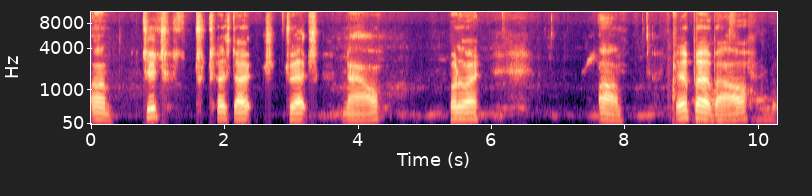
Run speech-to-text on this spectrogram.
um, just to start stretch now. By the way, um, it's about Kind of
